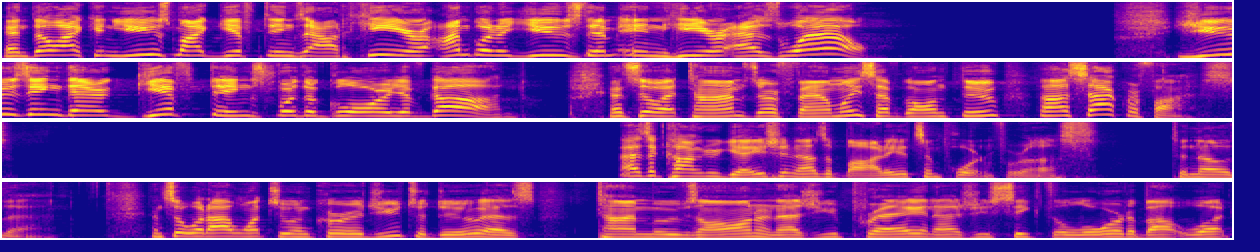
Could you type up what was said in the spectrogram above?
And though I can use my giftings out here, I'm going to use them in here as well using their giftings for the glory of God. And so at times their families have gone through uh, sacrifice. As a congregation, as a body, it's important for us to know that. And so, what I want to encourage you to do as time moves on and as you pray and as you seek the Lord about what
